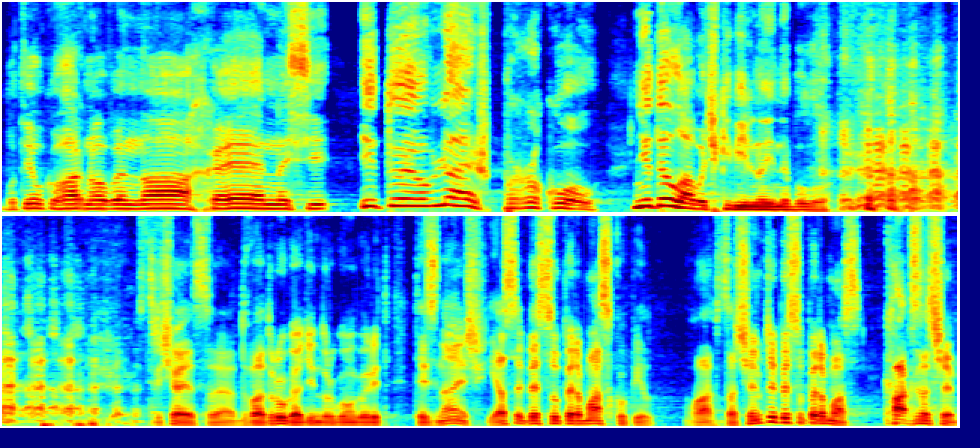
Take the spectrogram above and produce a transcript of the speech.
бутилку гарного вина, Хеннесі. І ти уявляєш прокол. Ніде лавочки вільної не було. Встречаются два друга, один другому говорит, ты знаешь, я себе супермас купил. А зачем тебе супермаз? Как зачем?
